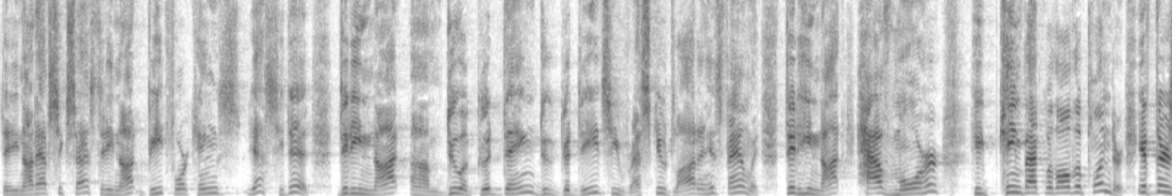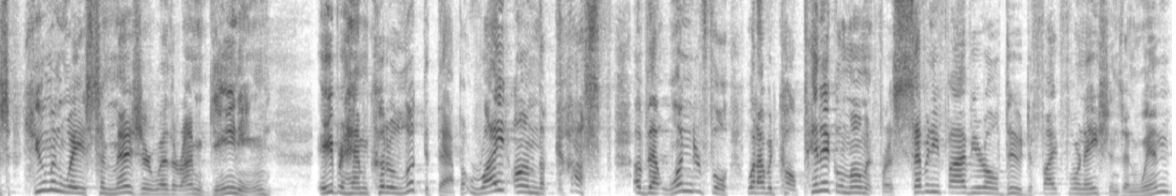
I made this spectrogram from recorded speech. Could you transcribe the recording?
Did he not have success? Did he not beat four kings? Yes, he did. Did he not um, do a good thing, do good deeds? He rescued Lot and his family. Did he not have more? He came back with all the plunder. If there's human ways to measure whether I'm gaining, Abraham could have looked at that. But right on the cusp of that wonderful, what I would call pinnacle moment for a 75 year old dude to fight four nations and win,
